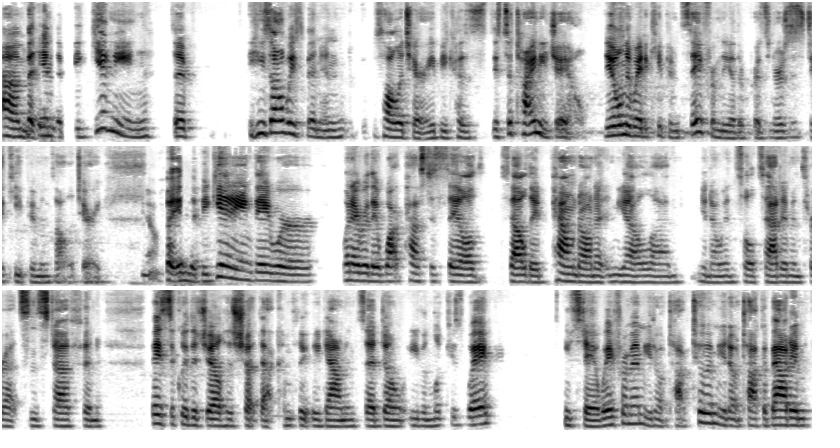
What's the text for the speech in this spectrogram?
Um, but in the beginning, the he's always been in solitary because it's a tiny jail. The only way to keep him safe from the other prisoners is to keep him in solitary. Yeah. But in the beginning, they were whenever they walked past his cell, cell they'd pound on it and yell, um, you know, insults at him and threats and stuff. And basically, the jail has shut that completely down and said, don't even look his way. You stay away from him. You don't talk to him. You don't talk about him.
